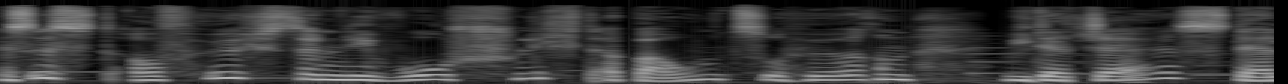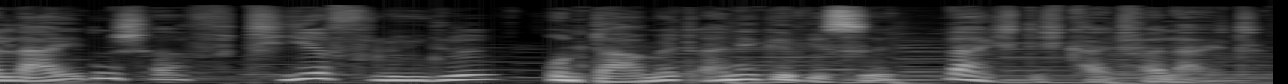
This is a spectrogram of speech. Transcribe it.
Es ist auf höchstem Niveau schlicht erbauend zu hören, wie der Jazz der Leidenschaft hier Flügel und damit eine gewisse Leichtigkeit verleiht.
